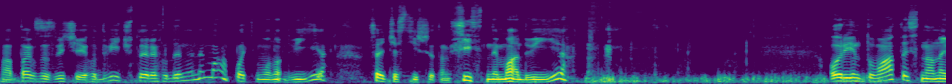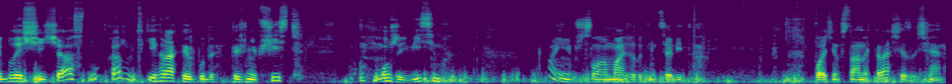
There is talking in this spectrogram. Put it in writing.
А так зазвичай його 2-4 години нема, потім воно 2 є. Ще частіше там 6 нема, 2 є. Орієнтуватись на найближчий час, ну кажуть, такий графік буде тижнів 6, може й 8. Ну, іншими словами, майже до кінця літа. Потім стане краще, звичайно.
